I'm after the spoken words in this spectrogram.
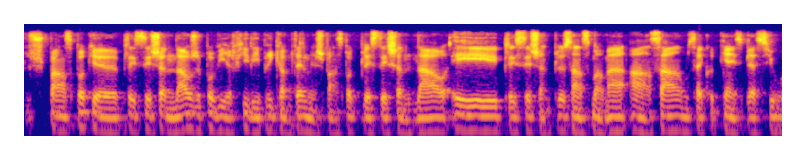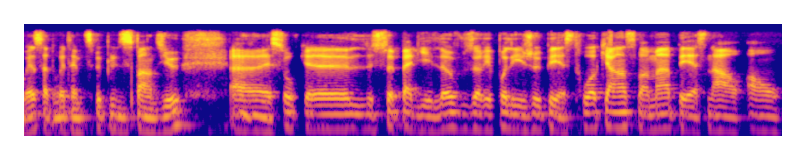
je pense pas que PlayStation Now, j'ai pas vérifié les prix comme tel, mais je pense pas que PlayStation Now et PlayStation Plus en ce moment ensemble, ça coûte 15 pièces US, ça doit être un petit peu plus dispendieux. Euh, sauf que ce palier-là, vous aurez pas les jeux PS3 qu'en ce moment PS Now ont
